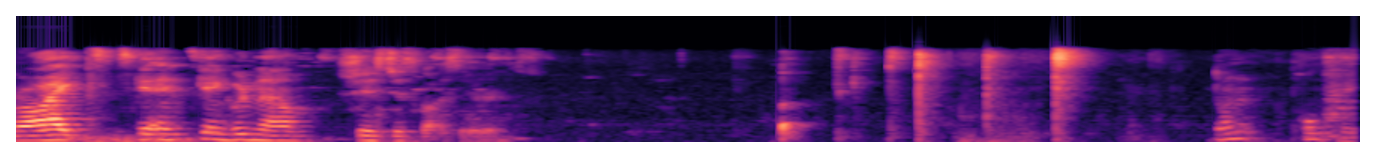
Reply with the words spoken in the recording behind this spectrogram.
Right, it's getting it's getting good now. She's just got serious. Don't poke me.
